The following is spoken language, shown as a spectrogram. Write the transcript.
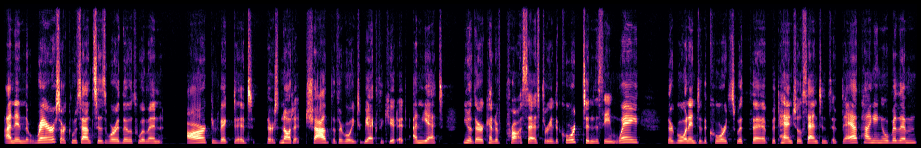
And in the rare circumstances where those women are convicted, there's not a chance that they're going to be executed. And yet, you know, they're kind of processed through the courts in the same way. They're going into the courts with the potential sentence of death hanging over them.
